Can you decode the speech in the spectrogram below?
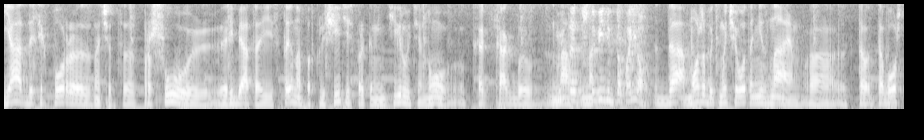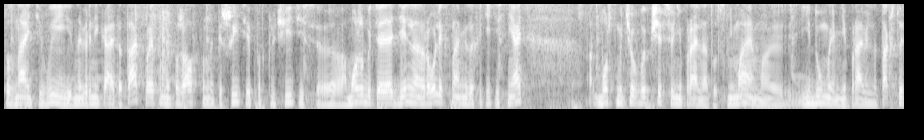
Я до сих пор, значит, прошу ребята из Стена, подключитесь, прокомментируйте, ну, как, как бы... Мы на- то, что на- видим, то поем. Да, может быть, мы чего-то не знаем, э, то- того, что знаете вы, и наверняка это так, поэтому, пожалуйста, напишите, подключитесь, э, а может быть, отдельно ролик с нами захотите снять, может, мы что, вообще все неправильно тут снимаем и думаем неправильно. Так что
